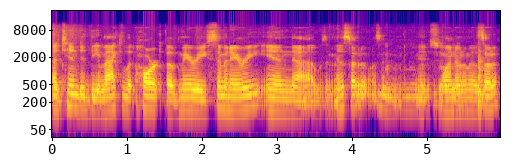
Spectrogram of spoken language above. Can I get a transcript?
attended the Immaculate Heart of Mary Seminary in uh, was it Minnesota? Was it Winona, Minnesota. Winona, Minnesota?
